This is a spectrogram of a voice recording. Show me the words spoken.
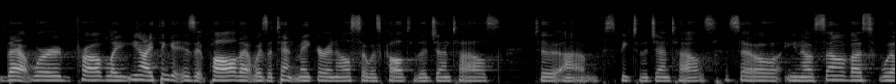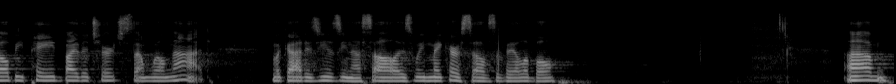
that word probably, you know, I think, is it Paul that was a tent maker and also was called to the Gentiles to um, speak to the Gentiles. So, you know, some of us will be paid by the church, some will not. But God is using us all as we make ourselves available. Um,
